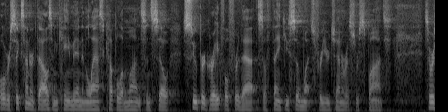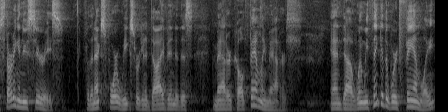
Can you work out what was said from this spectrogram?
over 600,000 came in in the last couple of months. And so, super grateful for that. So, thank you so much for your generous response. So, we're starting a new series. For the next four weeks, we're going to dive into this matter called Family Matters. And uh, when we think of the word family,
